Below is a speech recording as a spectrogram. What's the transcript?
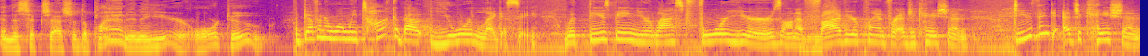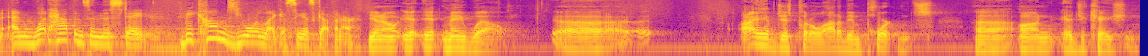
in the success of the plan in a year or two. Governor, when we talk about your legacy, with these being your last four years on a mm-hmm. five year plan for education, do you think education and what happens in this state becomes your legacy as governor? You know, it, it may well. Uh, I have just put a lot of importance uh, on education.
